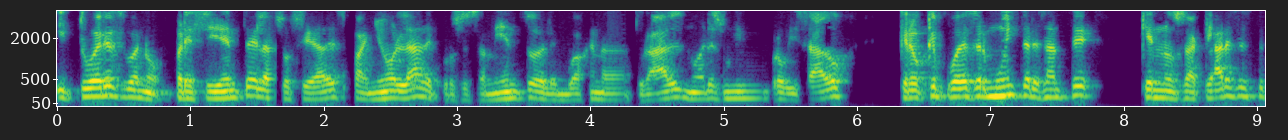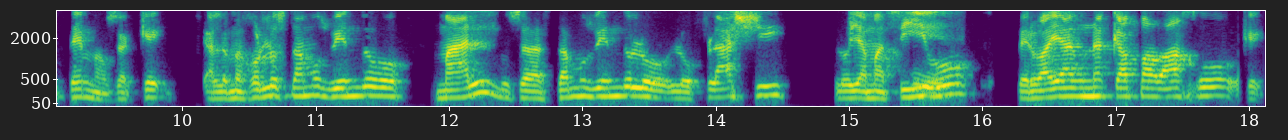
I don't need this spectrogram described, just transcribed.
Y tú eres, bueno, presidente de la Sociedad Española de Procesamiento del Lenguaje Natural, no eres un improvisado. Creo que puede ser muy interesante que nos aclares este tema, o sea, que a lo mejor lo estamos viendo mal, o sea, estamos viendo lo, flashy, lo llamativo, pero hay una capa abajo que,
